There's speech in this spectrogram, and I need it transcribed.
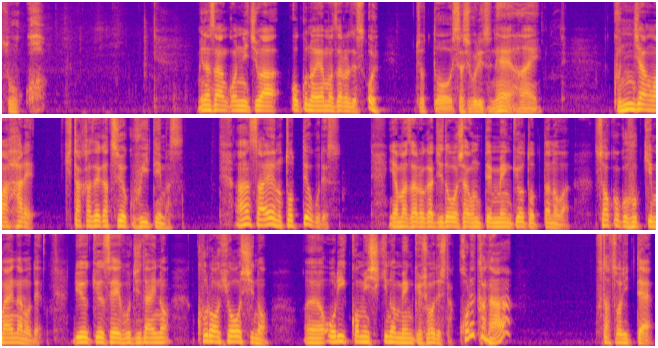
そうか。皆さんこんにちは。奥の山猿です。おいちょっと久しぶりですね。はい。くんじゃんは晴れ。北風が強く吹いています。アンサー A のとっておくです。山猿が自動車運転免許を取ったのは祖国復帰前なので琉球政府時代の黒表紙の、えー、折り込み式の免許証でした。これかな？二つ折りって。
